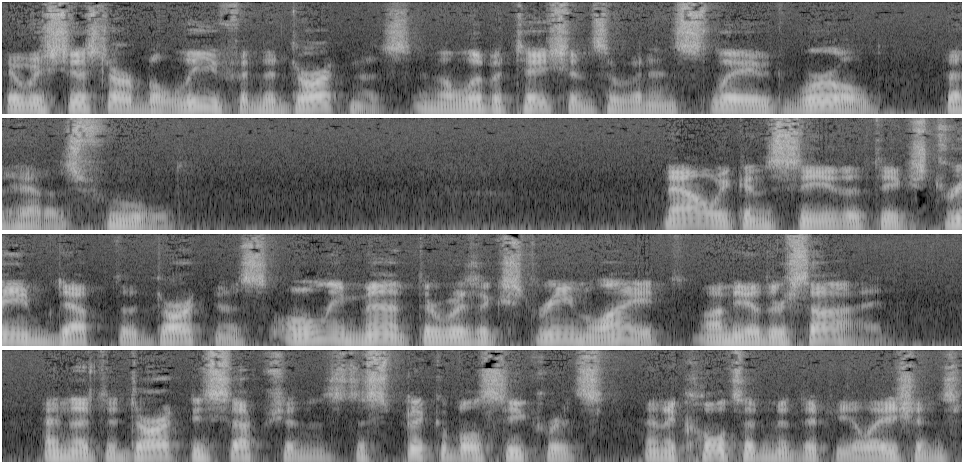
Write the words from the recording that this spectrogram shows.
It was just our belief in the darkness and the limitations of an enslaved world that had us fooled. Now we can see that the extreme depth of darkness only meant there was extreme light on the other side, and that the dark deceptions, despicable secrets, and occulted manipulations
